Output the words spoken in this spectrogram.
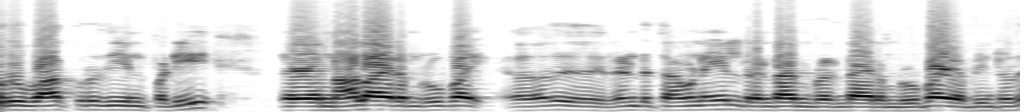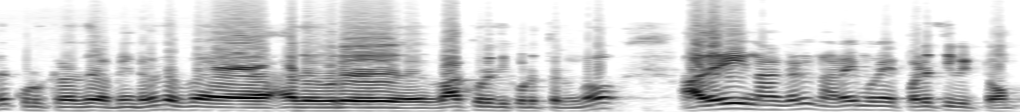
ஒரு வாக்குறுதியின்படி நாலாயிரம் ரூபாய் அதாவது ரெண்டு தவணையில் ரெண்டாயிரம் ரெண்டாயிரம் ரூபாய் அப்படின்றது கொடுக்கிறது அப்படின்றது அது ஒரு வாக்குறுதி கொடுத்திருந்தோம். அதை நாங்கள் நடைமுறைப்படுத்தி விட்டோம்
